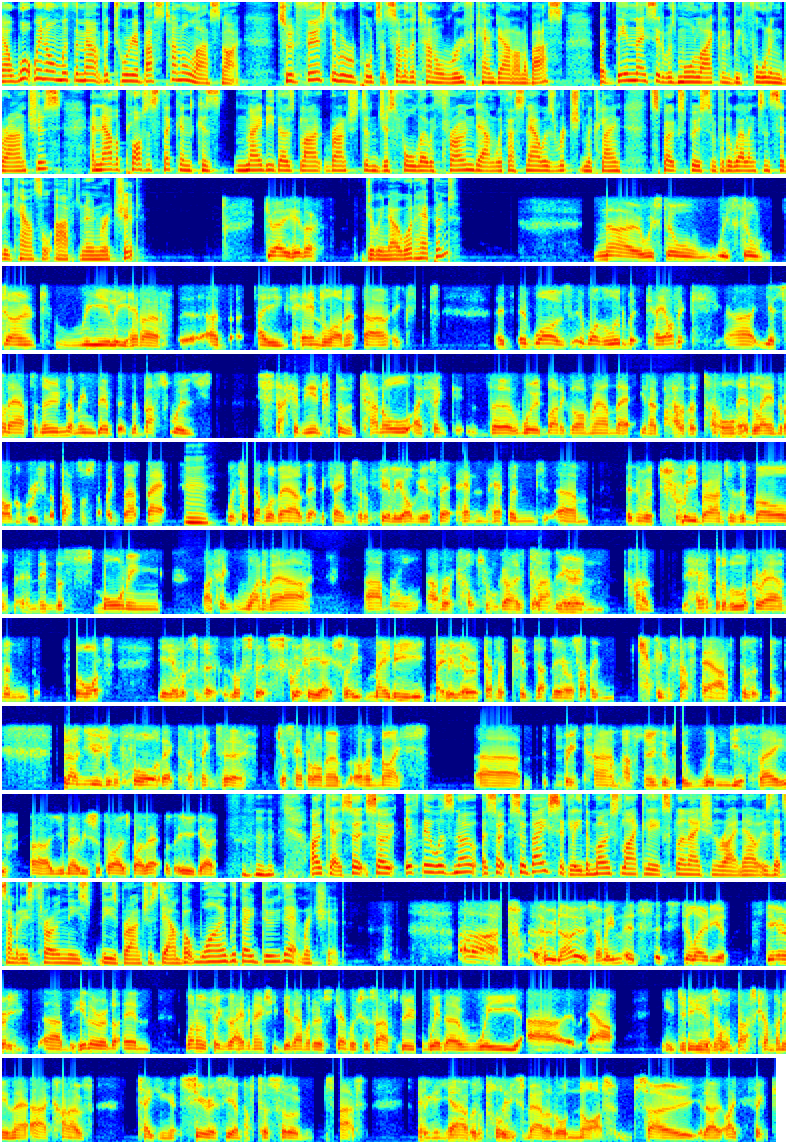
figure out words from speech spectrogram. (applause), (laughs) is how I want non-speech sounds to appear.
Now, what went on with the Mount Victoria bus tunnel last night? So, at first, there were reports that some of the tunnel roof came down on a bus, but then they said it was more likely to be falling branches. And now the plot has thickened because maybe those branches didn't just fall, they were thrown down. With us now is Richard McLean, spokesperson for the Wellington City Council. Afternoon, Richard. G'day, Heather. Do we know what happened? No, we still we still don't really have a a, a handle on it. Uh, it. It was it was a little bit chaotic uh, yesterday afternoon. I mean, the, the bus was stuck in the entrance of the tunnel. I think the word might have gone around that you know part of the tunnel had landed on the roof of the bus or something. But that mm. within a couple of hours, that became sort of fairly obvious that hadn't happened. Um, there were tree branches involved, and then this morning, I think one of our arbor, arboricultural guys got up there and kind of had a bit of a look around and thought, yeah, it looks a bit looks a bit squiffy actually. Maybe maybe there were a couple of kids up there or something chucking stuff down because it's a bit, bit unusual for that kind of thing to just happen on a on a nice uh, very calm afternoon. There was a wind yesterday. Uh, you may be surprised by that, but there you go. (laughs) okay, so so if there was no, so so basically, the most likely explanation right now is that somebody's thrown these these branches down. But why would they do that, Richard? Uh, who knows? I mean, it's it's still only a theory, um, Heather, and, and one of the things I haven't actually been able to establish this afternoon whether we uh, our engineers or the bus company that are kind of taking it seriously enough to sort of start having a yarn with the police about it or not. So, you know, I think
